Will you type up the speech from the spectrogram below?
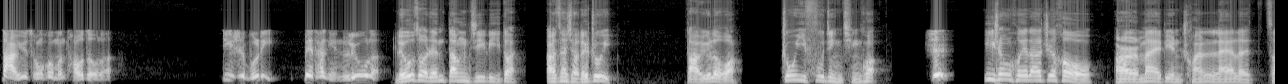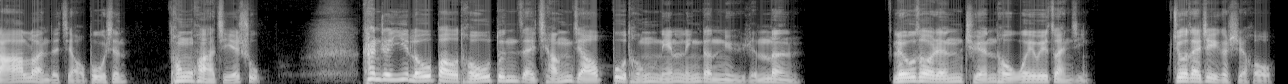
大鱼从后门逃走了，地势不利，被他给溜了。”刘作人当机立断：“二三小队注意，大鱼漏网，注意附近情况。”是一声回答之后，耳麦便传来了杂乱的脚步声。通话结束，看着一楼抱头蹲在墙角不同年龄的女人们，刘作人拳头微微攥紧。就在这个时候，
